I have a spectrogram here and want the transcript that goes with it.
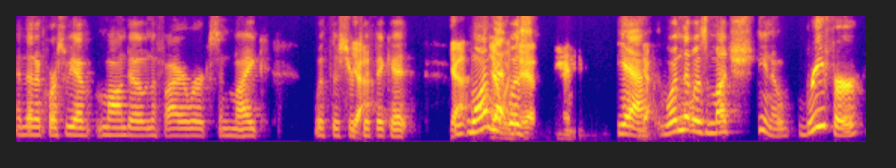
And then, of course, we have Mondo and the fireworks and Mike with the certificate. Yeah. yeah. One yeah, that was, yeah, yeah, one that was much, you know, briefer.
